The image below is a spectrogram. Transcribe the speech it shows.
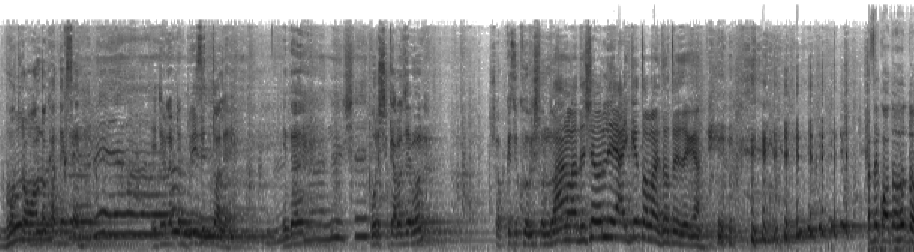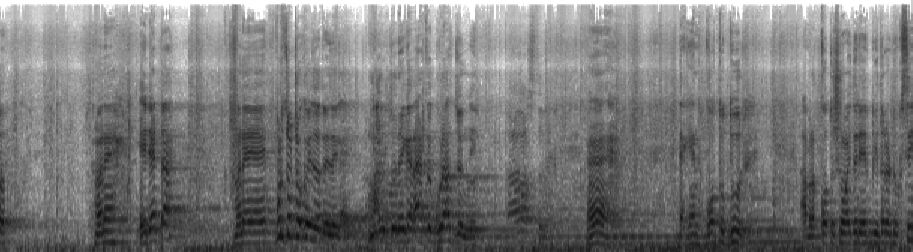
কত অন্ধকার দেখছেন? এটা হলো একটা ব্রিজের তলে। কিন্তু পরিষ্কারও যেমন সবকিছু খুবই সুন্দর। বাংলাদেশে হলে আইকে তলায় তো এই জায়গা। আচ্ছা, কত হতো? মানে এটা একটা মানে পর্যটক হয়ে যেত এই জায়গায়। মানুষজন এখানে আসতো ঘোরার জন্যে। হ্যাঁ দেখেন কত দূর। আমরা কত সময় ধরে এর ভিতরে ঢুকছি।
